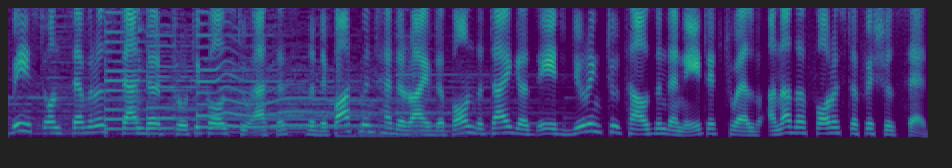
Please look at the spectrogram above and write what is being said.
Based on several standard protocols to assess, the department had arrived upon the tiger's age during 2008 at 12, another forest official said.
